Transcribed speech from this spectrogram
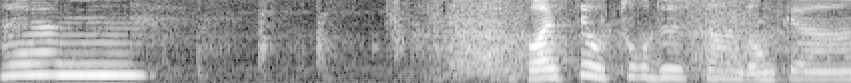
Euh, il faut rester autour de ça, donc... Euh,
